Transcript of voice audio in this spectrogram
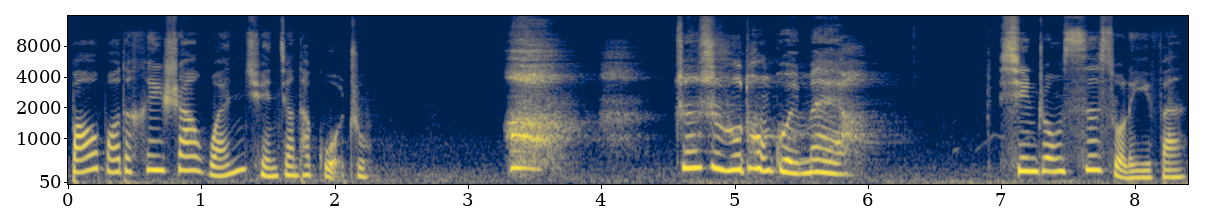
薄薄的黑纱完全将他裹住。啊，真是如同鬼魅啊！心中思索了一番，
